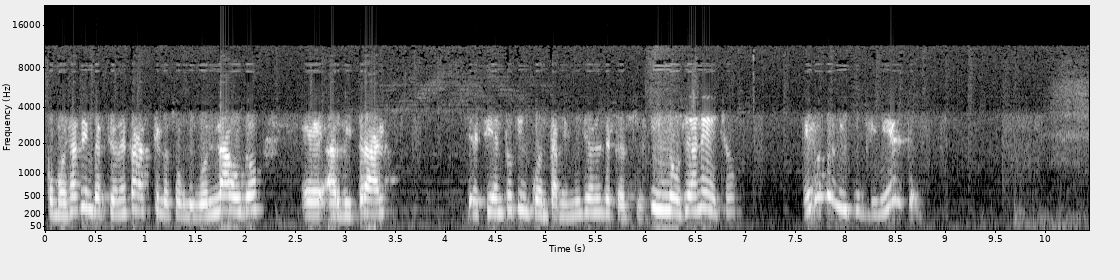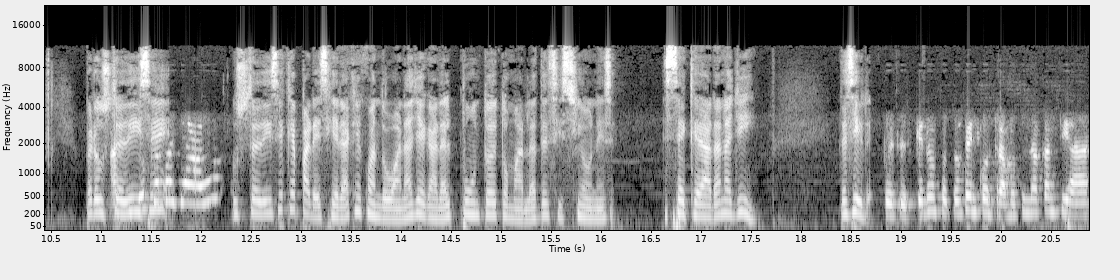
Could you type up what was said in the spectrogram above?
como esas inversiones a las que los obligó el laudo eh, arbitral, de 150 mil millones de pesos y no se han hecho, eso es un incumplimiento. Pero usted dice, usted dice que pareciera que cuando van a llegar al punto de tomar las decisiones, se quedaran allí. Decir, pues es que nosotros encontramos una cantidad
